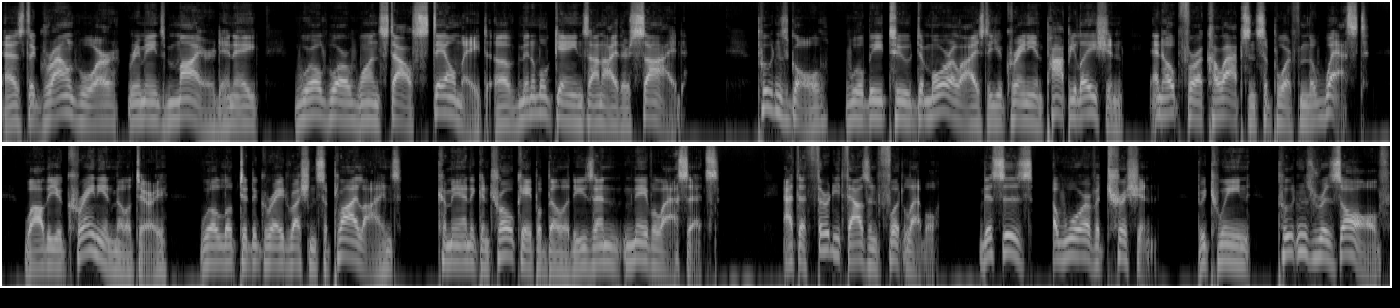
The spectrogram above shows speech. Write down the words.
as the ground war remains mired in a World War I style stalemate of minimal gains on either side. Putin's goal will be to demoralize the Ukrainian population and hope for a collapse in support from the West, while the Ukrainian military will look to degrade Russian supply lines command and control capabilities, and naval assets. At the 30,000 foot level, this is a war of attrition between Putin's resolve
